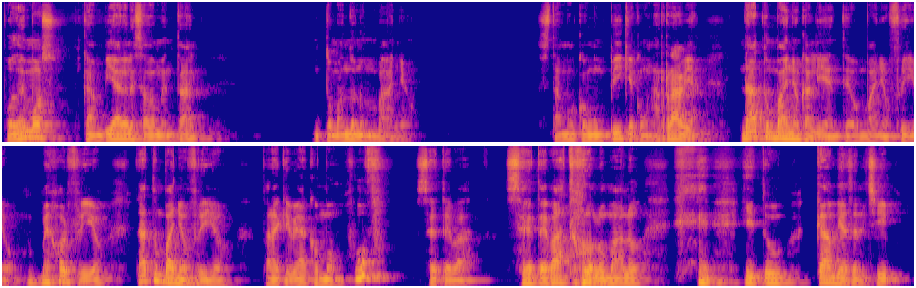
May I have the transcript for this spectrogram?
podemos cambiar el estado mental tomándonos un baño. Estamos con un pique, con una rabia. Date un baño caliente o un baño frío, mejor frío. Date un baño frío para que vea cómo se te va se te va todo lo malo y tú cambias el chip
